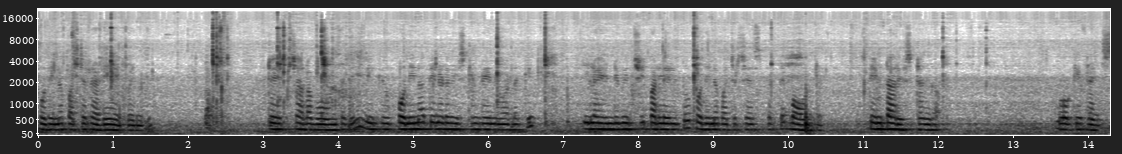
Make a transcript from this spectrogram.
పుదీనా పచ్చడి రెడీ అయిపోయింది. టేస్ట్ చాలా బాగుంటుంది. మీకు పుదీనా తినడం ఇష్టం లేని వాళ్ళకి ఇలా ఎండుమిర్చి పల్లీలతో పుదీనా పచ్చడి చేసి పెడితే బాగుంటుంది. తింటారు ఇష్టంగా. Okay friends.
